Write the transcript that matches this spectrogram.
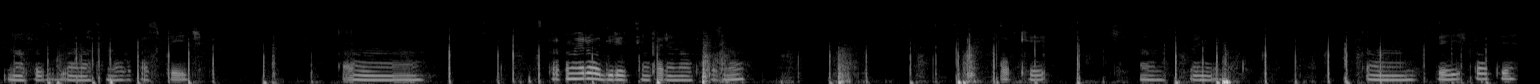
Nu a fost ziua noastră, nu urcați pe aici. Um, sper că mai era o direcție în care nu am fost, nu? Ok. Um, nu nimic. Um, pe aici poate.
